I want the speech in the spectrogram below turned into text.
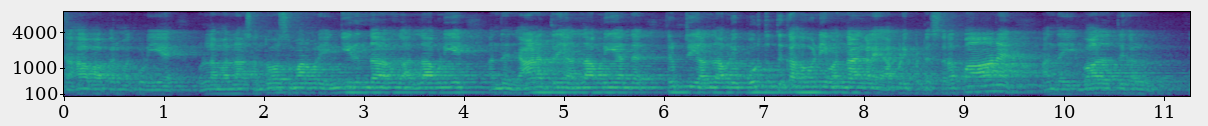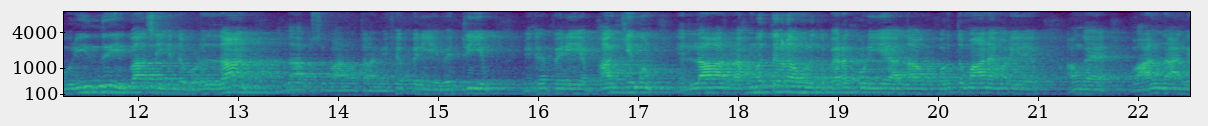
சஹாபா பெருமக்கூடிய உள்ளமெல்லாம் சந்தோஷமானவர் எங்கே இருந்தால் அவங்க அல்லாவுடைய அந்த ஞானத்திலே அல்லாவுடைய அந்த திருப்தி அல்லாவுடைய பொருத்தத்துக்காக வேண்டி வந்தாங்களே. அப்படிப்பட்ட சிறப்பான அந்த இவ்வாதத்துகள் புரிந்து இவ்வா செய்கின்ற பொழுதுதான் அல்லாஹ் சுபானோ மிகப்பெரிய வெற்றியும் மிகப்பெரிய பாக்கியமும் எல்லா ரகமத்துகளும் அவங்களுக்கு பெறக்கூடிய அல்லாஹ் பொருத்தமான முறையில் அவங்க வாழ்ந்தாங்க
